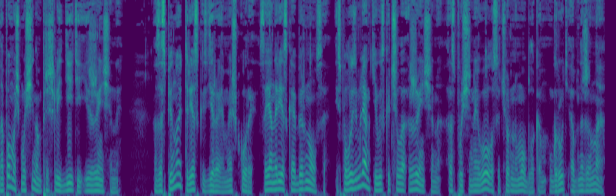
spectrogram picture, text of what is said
На помощь мужчинам пришли дети и женщины. За спиной треск сдираемой шкуры. Саян резко обернулся. Из полуземлянки выскочила женщина. Распущенные волосы черным облаком, грудь обнажена.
